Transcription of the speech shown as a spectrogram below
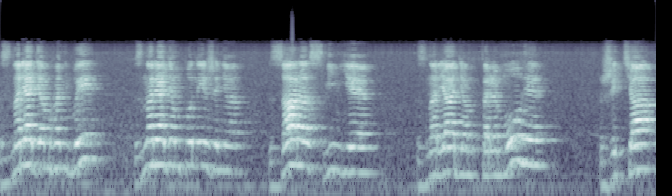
знаряддям ганьби, знаряддям пониження, зараз він є знаряддям перемоги, життя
